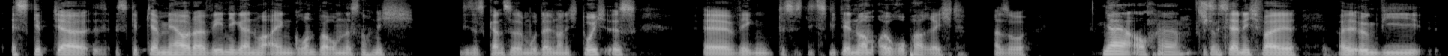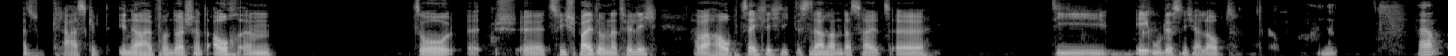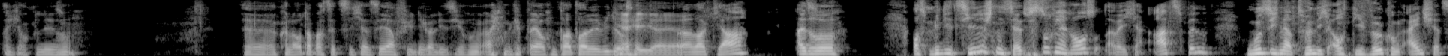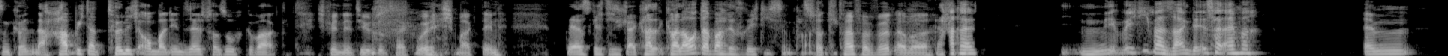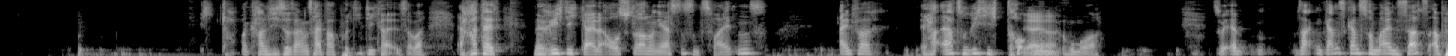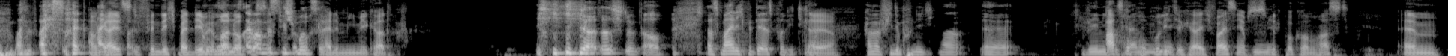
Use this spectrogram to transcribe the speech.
es gibt ja, es gibt ja mehr oder weniger nur einen Grund, warum das noch nicht, dieses ganze Modell noch nicht durch ist. Äh, wegen, das, ist, das liegt ja nur am Europarecht. Also Ja, ja, auch, ja, das stimmt. ist ja nicht, weil, weil irgendwie, also klar, es gibt innerhalb von Deutschland auch ähm, so äh, äh, Zwiespaltung natürlich, aber hauptsächlich liegt es Mhm. daran, dass halt äh, die EU das nicht erlaubt. Ja, habe ich auch gelesen. Äh, Karl Lauterbach setzt sich ja sehr für Legalisierung ein. Gibt da ja auch ein paar tolle Videos. ja, ja, ja. er sagt, ja, also aus medizinischen Selbstversuchen heraus, und da ich ja Arzt bin, muss ich natürlich auch die Wirkung einschätzen können. Da habe ich natürlich auch mal den Selbstversuch gewagt. Ich finde den Typ total cool. Ich mag den. Der ist richtig geil. Karl, Karl Lauterbach ist richtig Das war sympathisch. total verwirrt, aber Der hat halt, nee, will ich nicht mal sagen, der ist halt einfach, ähm, ich glaube, man kann nicht so sagen, dass er einfach Politiker ist, aber er hat halt eine richtig geile Ausstrahlung, erstens und zweitens, einfach, er, hat- er hat so einen richtig trockenen ja. Humor. So, er sagt einen ganz, ganz normalen Satz, aber man weiß halt am einfach. geilsten finde ich bei dem immer noch, dass bisschen Typ schmunzeln. keine Mimik hat. ja, das stimmt auch. Das meine ich mit der ist Politiker. Ja, ja. Haben ja viele Politiker, äh, wenig Apropos. Politiker, ich weiß nicht, ob du es mitbekommen hast. Ähm,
